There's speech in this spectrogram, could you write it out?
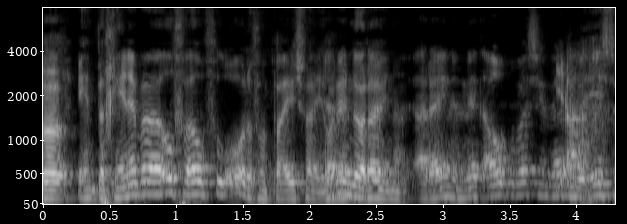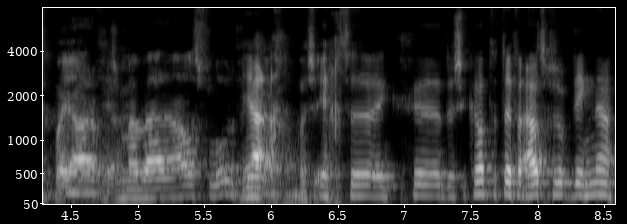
Ja. in het begin hebben we heel veel verloren van PSV hoor, in de arena. De arena net open was in Ja. de eerste paar jaren. Volgens mij bijna alles verloren. van Ja, was echt. eh, ik, eh, dus ik had het even uitgezocht. Ik denk, nou,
